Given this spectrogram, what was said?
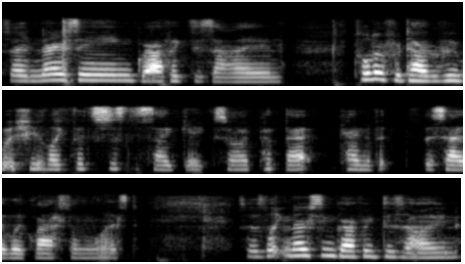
So I had nursing, graphic design, told her photography, but she's like, that's just a side gig. So I put that kind of aside like last on the list. So it's like nursing, graphic design,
